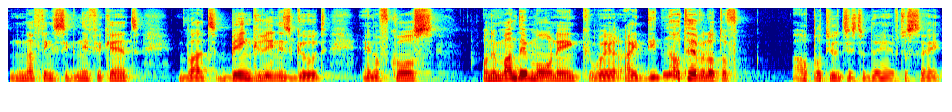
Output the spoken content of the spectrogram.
nothing significant, but being green is good. And of course, on a Monday morning where I did not have a lot of opportunities today, I have to say,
